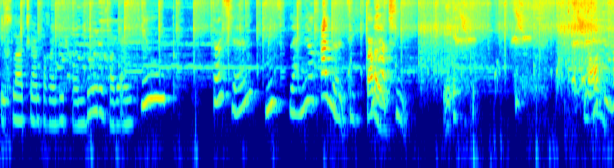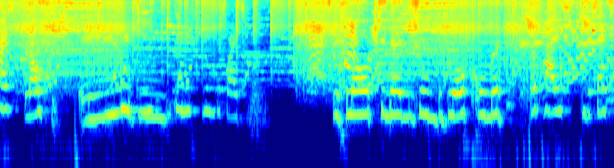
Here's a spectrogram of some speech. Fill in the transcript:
Ich latsche einfach ein bisschen durch. Ich habe einen Cube. Deutschland mit Leinleo 93. Bubble. Latschen. Laden heißt laufen. Die, die nicht in der Schweiz wohnen. Ich latsche nämlich um den Block rum. Das heißt, übersetzt,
